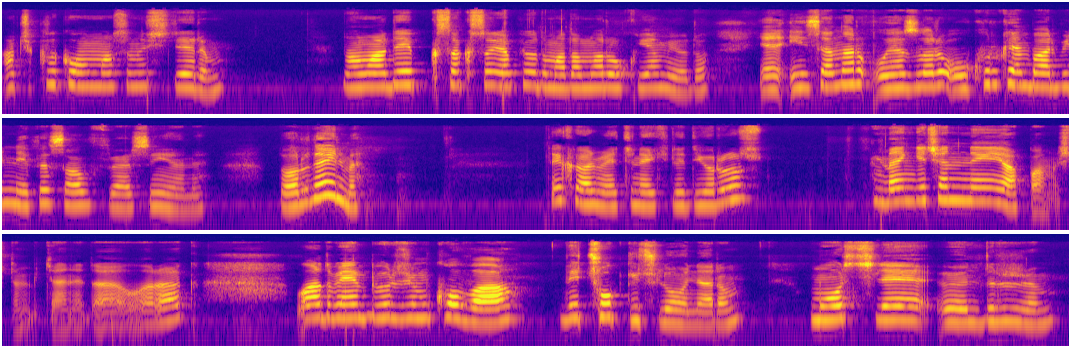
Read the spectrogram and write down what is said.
açıklık olmasını isterim. Normalde hep kısa kısa yapıyordum. Adamlar okuyamıyordu. Yani insanlar o yazıları okurken bari bir nefes alıp versin yani. Doğru değil mi? Tekrar metin ekle diyoruz. Ben geçen neyi yapmamıştım bir tane daha olarak. Bu arada benim burcum kova ve çok güçlü oynarım. Morse ile öldürürüm.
